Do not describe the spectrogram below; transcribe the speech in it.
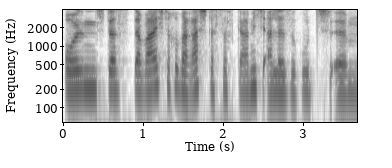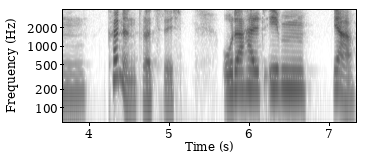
Und das, da war ich doch überrascht, dass das gar nicht alle so gut ähm, können plötzlich. Oder halt eben, ja,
